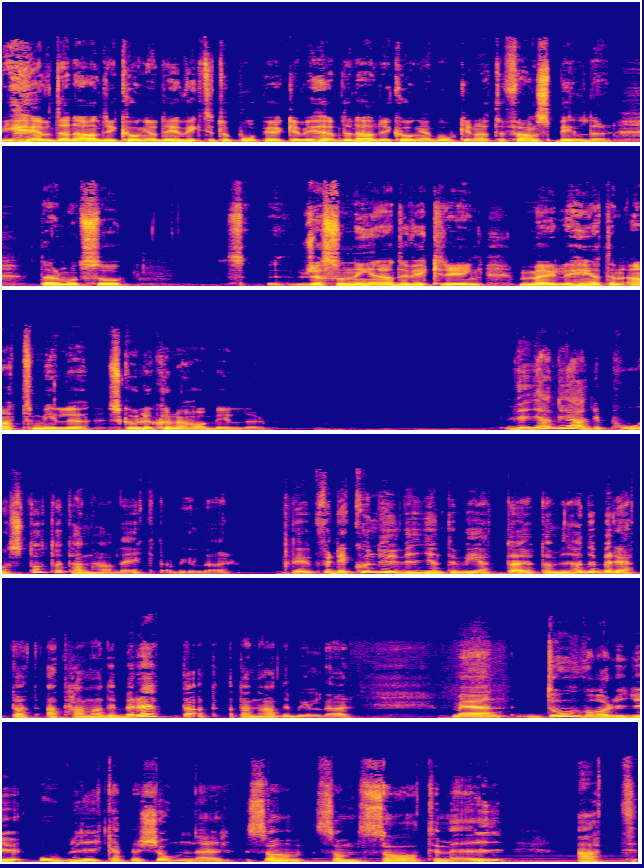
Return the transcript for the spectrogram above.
vi hävdade aldrig kunga, och det är viktigt att påpeka, vi hävdade aldrig i kungaboken att det fanns bilder. Däremot så resonerade vi kring möjligheten att Mille skulle kunna ha bilder. Vi hade ju aldrig påstått att han hade äkta bilder. Det, för det kunde ju vi inte veta utan vi hade berättat att han hade berättat att han hade bilder. Men då var det ju olika personer som, som sa till mig att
